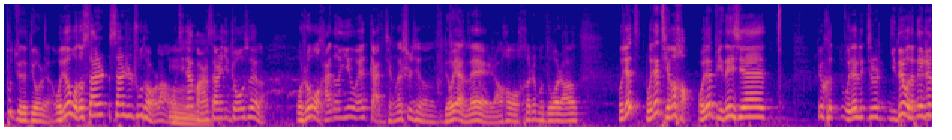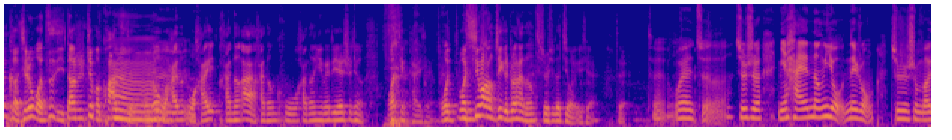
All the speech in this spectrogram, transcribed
不觉得丢人。我觉得我都三三十出头了，我今年马上三十一周岁了。我说我还能因为感情的事情流眼泪，然后喝这么多，然后我觉得我觉得挺好。我觉得比那些就可，我觉得就是你对我的那个认可，其实我自己当时这么夸自己，嗯我说我还能我还还能爱，还能哭，还能因为这些事情，我挺开心。我我希望这个状态能持续的久一些。对，对，我也觉得，就是你还能有那种就是什么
